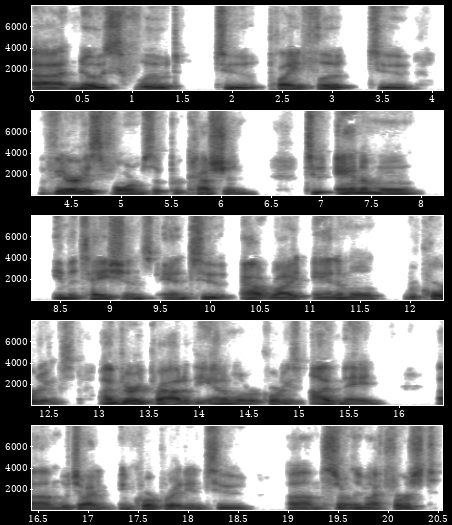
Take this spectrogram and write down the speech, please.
uh, nose flute to played flute to various forms of percussion to animal imitations and to outright animal recordings. I'm very proud of the animal recordings I've made, um, which I incorporate into um, certainly my first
